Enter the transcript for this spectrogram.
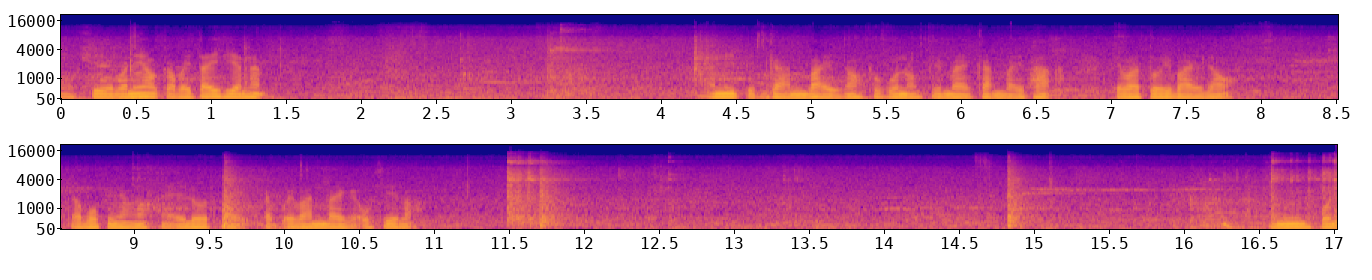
โอเค วันนี้เรากลับไปใต้เทียนครับ อันนี้เป็นการไหวเนาะทุกคนเนาะเป็นไหวการไหวพระ แต่ว่าตัวไหวแล้วกระบบเป็นยังเนาะไอ้โรดไหวกับไอ้วันไหวก็โอเคแล้วอันนี้คน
